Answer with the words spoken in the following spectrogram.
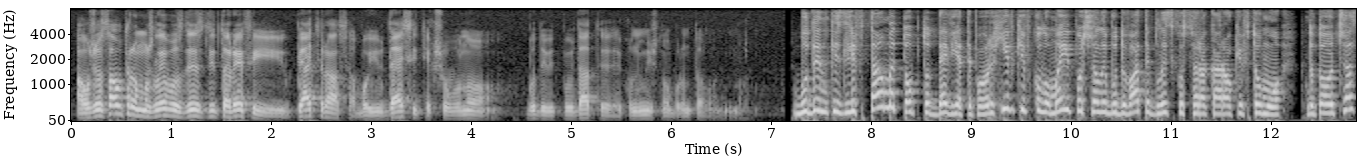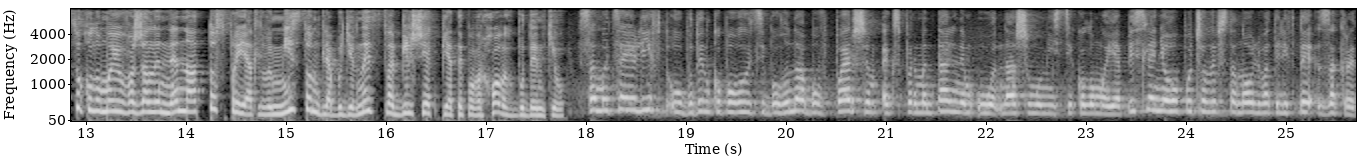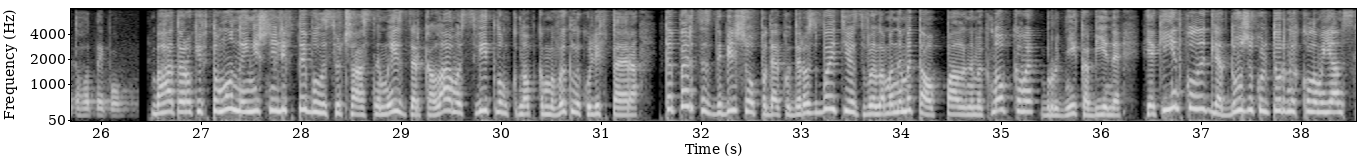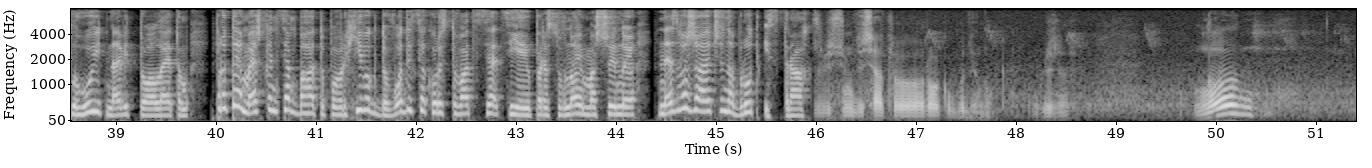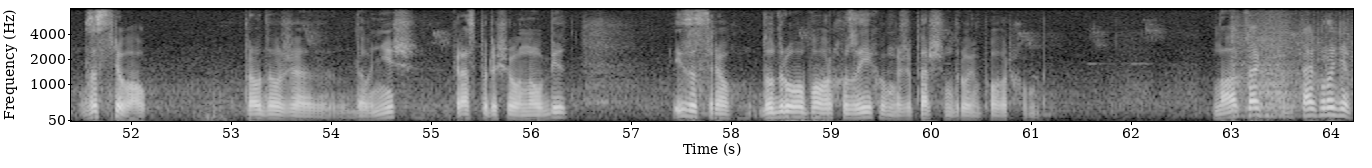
а вже завтра, можливо, знизити тарифи і в 5 разів або і в 10, якщо воно буде відповідати економічно обґрунтованим нормам. Будинки з ліфтами, тобто дев'ятиповерхівки в Коломиї почали будувати близько 40 років тому. До того часу Коломию вважали не надто сприятливим містом для будівництва більш як п'ятиповерхових будинків. Саме цей ліфт у будинку по вулиці Богуна був першим експериментальним у нашому місті Коломия. Після нього почали встановлювати ліфти закритого типу. Багато років тому нинішні ліфти були сучасними із дзеркалами, світлом, кнопками виклику ліфтера. Тепер це здебільшого подекуди розбиті з виламаними та обпаленими кнопками брудні кабіни, які інколи для дуже культурних коломиян слугують навіть туалетом. Проте мешканцям багатоповерхівок доводиться користуватися цією пересувною машиною, незважаючи на бруд і страх. З 80-го року будинок. Вже. Ну, застрівав. Правда, вже давніше. Якраз перейшов на обід і застряв. До другого поверху заїхав, між першим другим поверхом. Ну, а так, так вроді.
